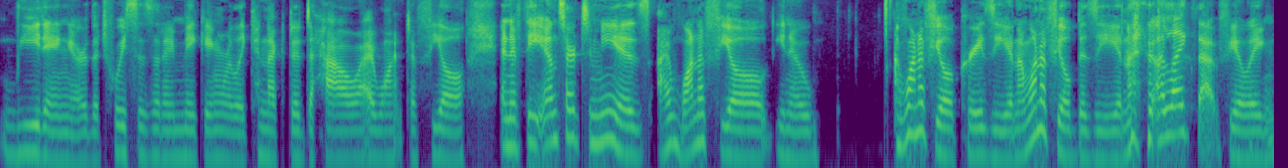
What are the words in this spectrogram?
leading, or the choices that I'm making really connected to how I want to feel? And if the answer to me is, I want to feel, you know, I want to feel crazy and I want to feel busy and I, I like that feeling.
